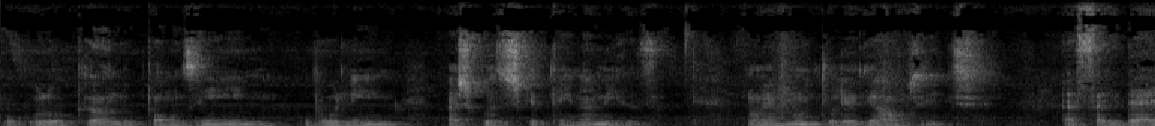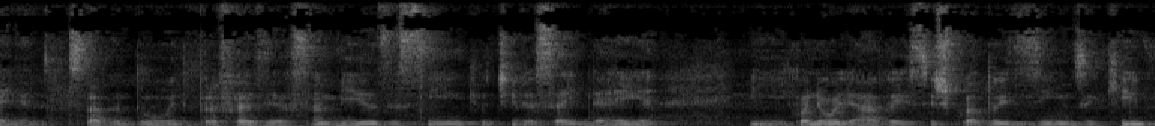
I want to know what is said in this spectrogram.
vou colocando o pãozinho, o bolinho, as coisas que tem na mesa. Não é muito legal, gente? Essa ideia? Eu estava doido para fazer essa mesa assim, que eu tive essa ideia e quando eu olhava esses coadorzinhos aqui,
